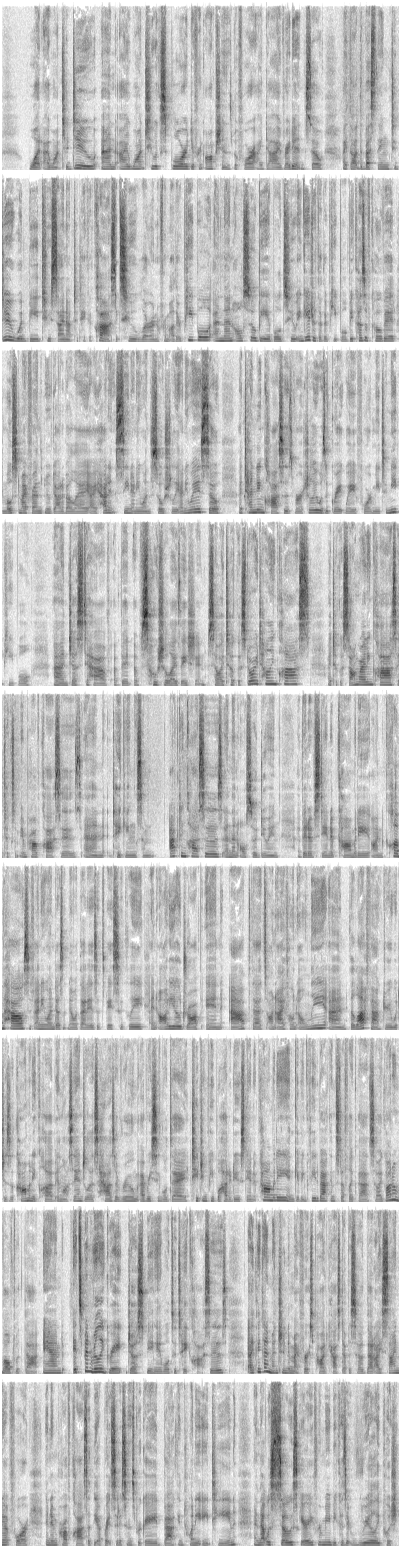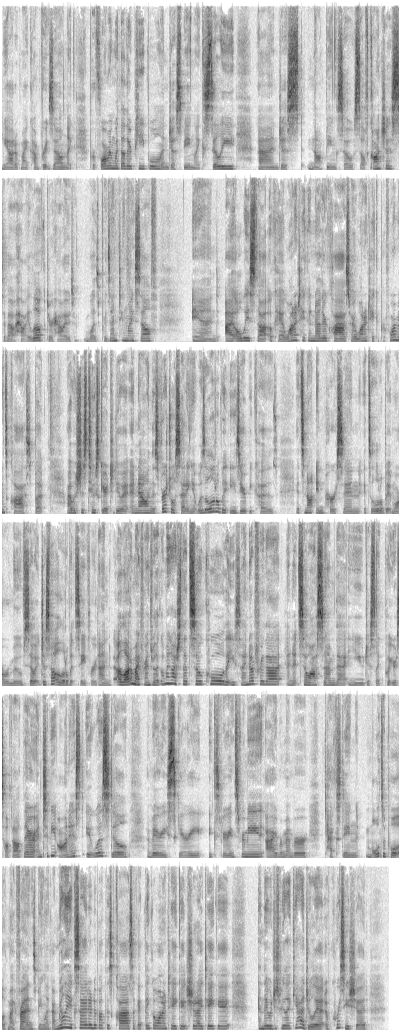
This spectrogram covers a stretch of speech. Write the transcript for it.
what I want to do, and I want to explore different options before I dive right in. So I thought the best thing to do would be to sign up to take a class to learn from other people and then also be able to engage with other people. Because of COVID, most of my friends moved out of LA. I hadn't seen anyone socially, anyways, so attending classes virtually was a great way for me to meet people and just to have a bit of socialization. So I took a storytelling class, I took a songwriting class, I took some improv classes, and taking some acting classes and then also doing a bit of stand up comedy on Clubhouse. If anyone doesn't know what that is, it's basically an audio drop in app that's on iPhone only. And the Laugh Factory, which is a comedy club in Los Angeles, has a room every single day teaching people how to do stand up comedy and giving feedback and stuff like that. So I got involved with that. And it's been really great just being able to take classes I think I mentioned in my first podcast episode that I signed up for an improv class at the Upright Citizens Brigade back in 2018, and that was so scary for me because it really pushed me out of my comfort zone, like performing with other people and just being like silly and just not being so self conscious about how I looked or how I was, was presenting myself. And I always thought, okay, I want to take another class or I want to take a performance class, but I was just too scared to do it. And now in this virtual setting, it was a little bit easier because it's not in person, it's a little bit more removed. So it just felt a little bit safer. And a lot of my friends were like, oh my gosh, that's so cool that you signed up for that. And it's so awesome that you just like put yourself out there. And to be honest, it was still a very scary experience for me. I remember texting multiple of my friends being like, I'm really excited about this class. Like, I think I want to take it. Should I take it? And they would just be like, Yeah, Juliette, of course you should.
